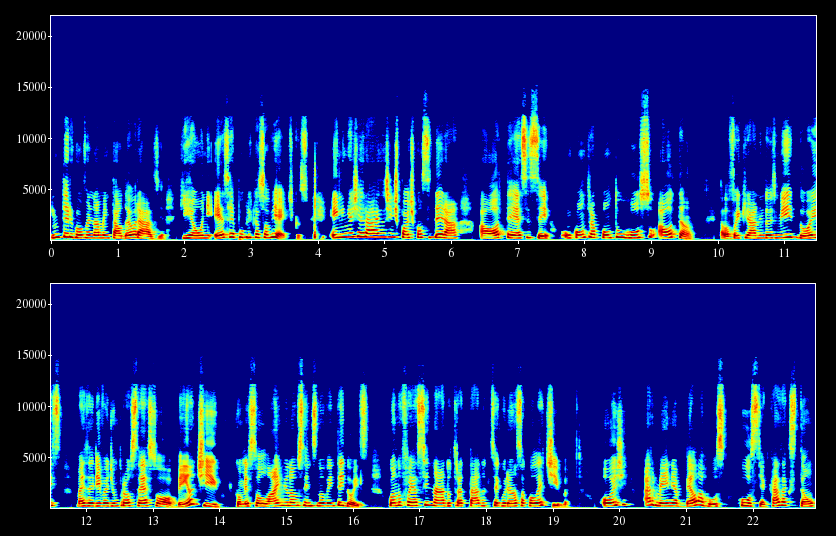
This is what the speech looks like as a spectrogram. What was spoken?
intergovernamental da Eurásia, que reúne ex-repúblicas soviéticas. Em linhas gerais, a gente pode considerar a OTSC um contraponto russo à OTAN. Ela foi criada em 2002, mas deriva de um processo ó, bem antigo, que começou lá em 1992, quando foi assinado o Tratado de Segurança Coletiva. Hoje, Armênia, Belarus, Rússia, Cazaquistão,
